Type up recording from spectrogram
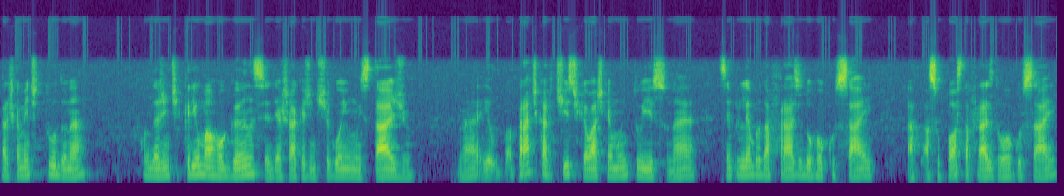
praticamente tudo, né? Quando a gente cria uma arrogância de achar que a gente chegou em um estágio, né? Eu, a prática artística eu acho que é muito isso, né? Sempre lembro da frase do Hokusai, a, a suposta frase do Hokusai,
